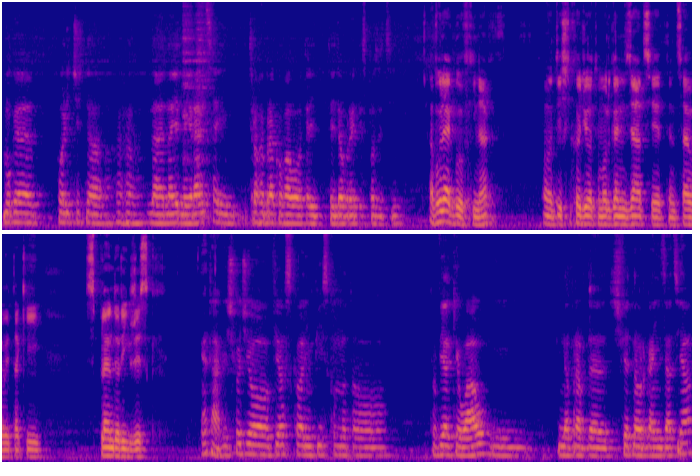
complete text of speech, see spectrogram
mogę policzyć na, na, na jednej ręce i, i trochę brakowało tej, tej dobrej dyspozycji. A w ogóle jak było w Chinach? O, jeśli chodzi o tę organizację, ten cały taki splendor igrzysk. Ja tak, jeśli chodzi o wioskę olimpijską, no to, to wielkie wow i, i naprawdę świetna organizacja.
